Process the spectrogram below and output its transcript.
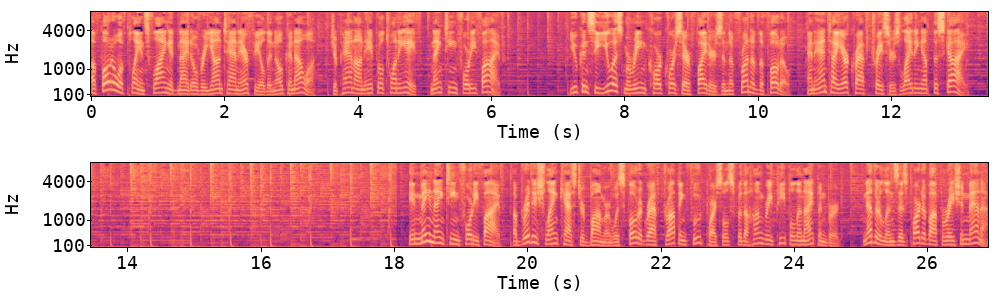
A photo of planes flying at night over Yontan Airfield in Okinawa, Japan on April 28, 1945. You can see US Marine Corps Corsair fighters in the front of the photo, and anti-aircraft tracers lighting up the sky. In May 1945, a British Lancaster bomber was photographed dropping food parcels for the hungry people in Ypenburg, Netherlands as part of Operation Manna.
